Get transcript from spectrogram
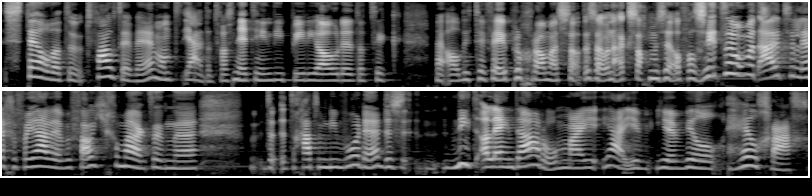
stel dat we het fout hebben, hè? want ja, dat was net in die periode dat ik bij al die tv-programma's zat en zo. Nou, ik zag mezelf al zitten om het uit te leggen van ja, we hebben een foutje gemaakt en het gaat hem niet worden. Dus niet alleen daarom, maar ja, je, je wil heel graag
